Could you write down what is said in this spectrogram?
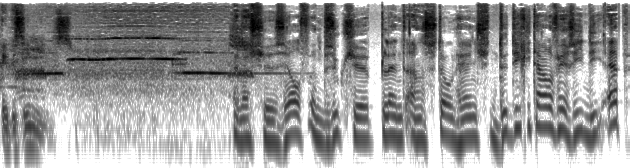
BBC News. En als je zelf een bezoekje plant aan Stonehenge, de digitale versie, die app,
